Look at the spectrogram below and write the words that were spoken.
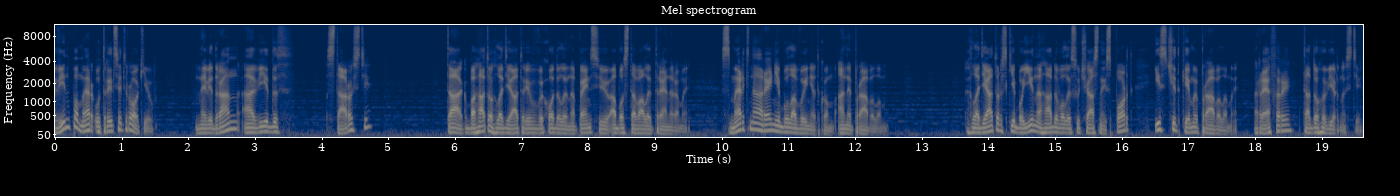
Він помер у 30 років. Не від ран, а від старості? Так, багато гладіаторів виходили на пенсію або ставали тренерами. Смерть на арені була винятком, а не правилом. Гладіаторські бої нагадували сучасний спорт із чіткими правилами рефери та договірності.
